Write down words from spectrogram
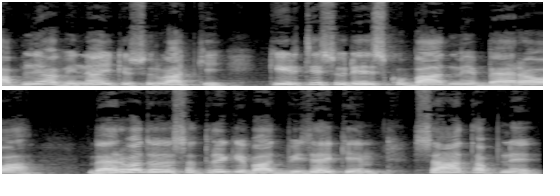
अपने अभिनय की शुरुआत की। कीर्ति सुरेश को बाद में बैरवा बैरवा 2017 के बाद विजय के साथ अपने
